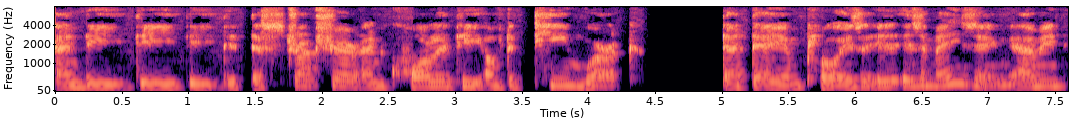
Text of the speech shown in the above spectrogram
and the, the, the, the, structure and quality of the teamwork that they employ is, is amazing. I mean,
